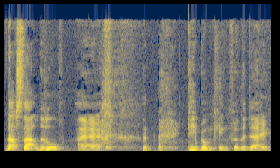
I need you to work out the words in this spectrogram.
that's that little uh, debunking for the day.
